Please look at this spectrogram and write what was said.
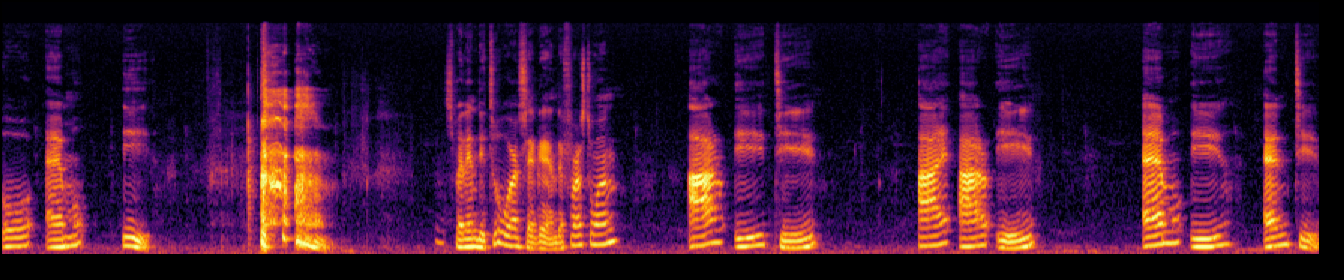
O M E. Spelling the two words again. The first one R E T I R E M E N T.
